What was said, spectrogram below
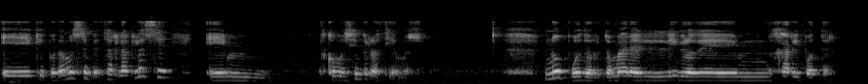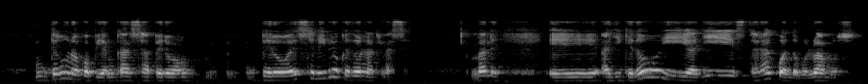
eh, que podamos empezar la clase como siempre lo hacíamos. No puedo retomar el libro de mm, Harry Potter. Tengo una copia en casa, pero, pero ese libro quedó en la clase. ¿Vale? Eh, allí quedó y allí estará cuando volvamos.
